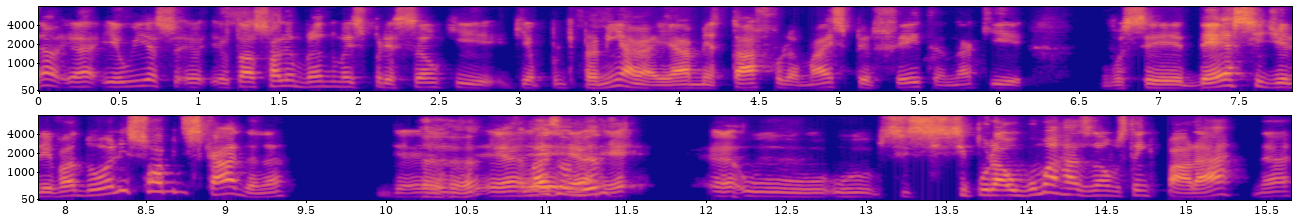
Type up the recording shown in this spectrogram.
Não, é, eu ia, eu estava só lembrando uma expressão que, que, para mim é a metáfora mais perfeita, né? Que você desce de elevador e sobe de escada, né? É, uhum. é mais ou menos é, o, o se, se, por alguma razão você tem que parar, né?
